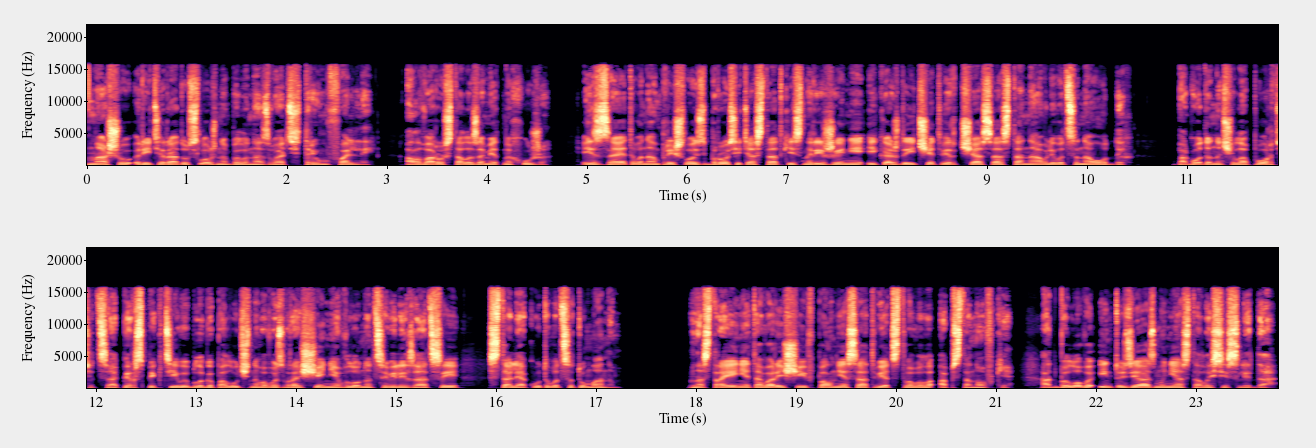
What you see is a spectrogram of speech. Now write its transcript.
Нашу ретираду сложно было назвать триумфальной. Алвару стало заметно хуже. Из-за этого нам пришлось бросить остатки снаряжения и каждые четверть часа останавливаться на отдых. Погода начала портиться, а перспективы благополучного возвращения в лоно цивилизации стали окутываться туманом. Настроение товарищей вполне соответствовало обстановке. От былого энтузиазма не осталось и следа.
